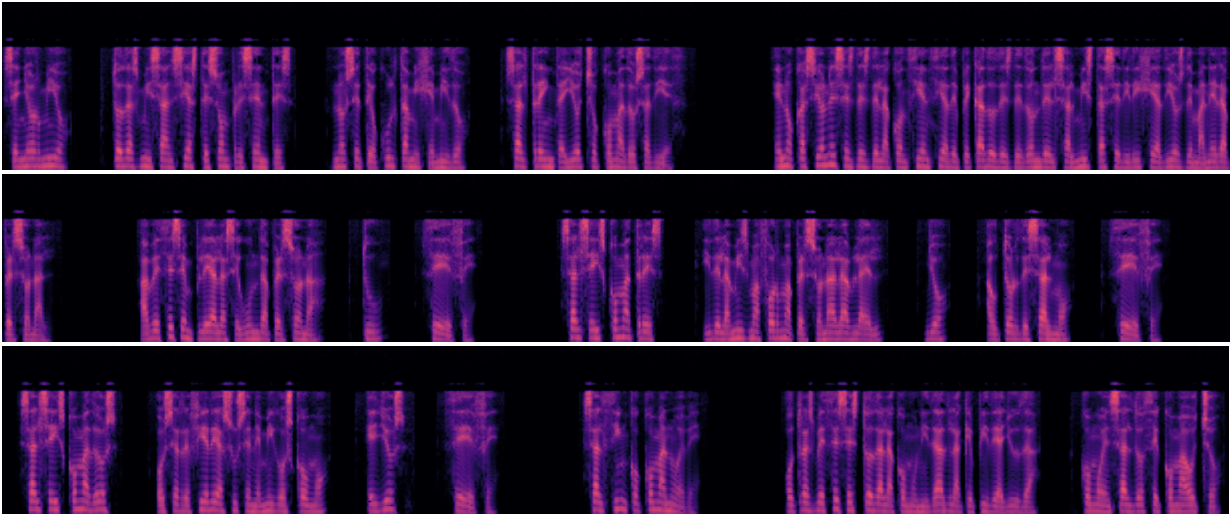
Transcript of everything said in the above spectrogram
Señor mío, todas mis ansias te son presentes, no se te oculta mi gemido, Sal 38,2 a 10. En ocasiones es desde la conciencia de pecado desde donde el salmista se dirige a Dios de manera personal. A veces emplea la segunda persona, tú, CF. Sal 6,3, y de la misma forma personal habla él, yo, autor de Salmo, CF. Sal 6,2, o se refiere a sus enemigos como, ellos, CF. Sal 5,9. Otras veces es toda la comunidad la que pide ayuda, como en Sal 12,8,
